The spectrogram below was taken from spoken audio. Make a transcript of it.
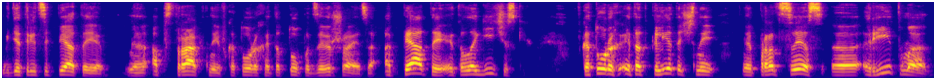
где 35-е э, абстрактные, в которых этот опыт завершается, а пятые – это логических, в которых этот клеточный процесс э, ритма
